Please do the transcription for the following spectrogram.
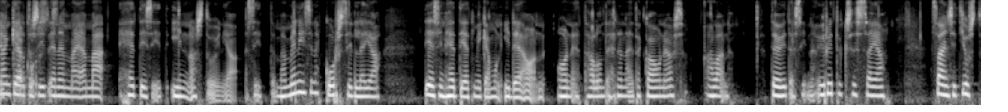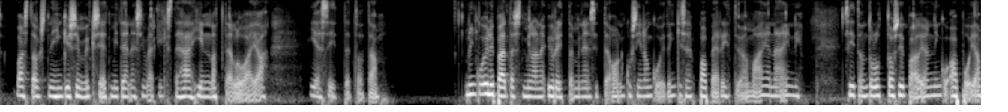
hän kertoi siitä enemmän ja mä heti siitä innostuin ja sitten mä menin sinne kurssille ja tiesin heti, että mikä mun idea on, on että haluan tehdä näitä kauneus alan töitä siinä yrityksessä ja sain sitten just vastaukset niihin kysymyksiin, että miten esimerkiksi tehdään hinnoittelua ja, ja sitten tota, niin kuin ylipäätään millainen yrittäminen sitten on, kun siinä on kuitenkin se paperityömaa ja näin, niin siitä on tullut tosi paljon niin kuin apuja.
